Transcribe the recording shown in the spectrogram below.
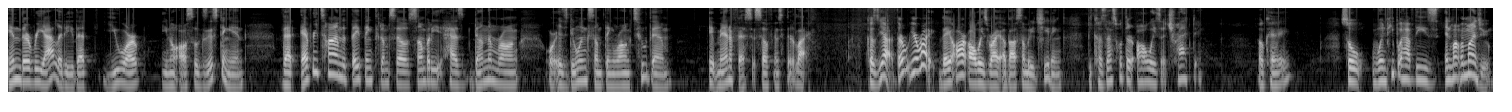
in their reality that you are, you know, also existing in that every time that they think to themselves somebody has done them wrong or is doing something wrong to them, it manifests itself into their life. Because, yeah, you're right. They are always right about somebody cheating because that's what they're always attracting. Okay? So when people have these, and mind you,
